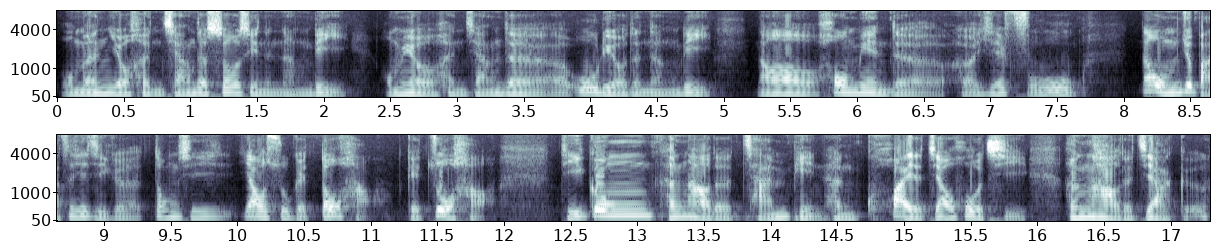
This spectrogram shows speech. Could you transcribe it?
我们有很强的 sourcing 的能力，我们有很强的呃物流的能力。然后后面的呃一些服务，那我们就把这些几个东西要素给都好，给做好，提供很好的产品，很快的交货期，很好的价格，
